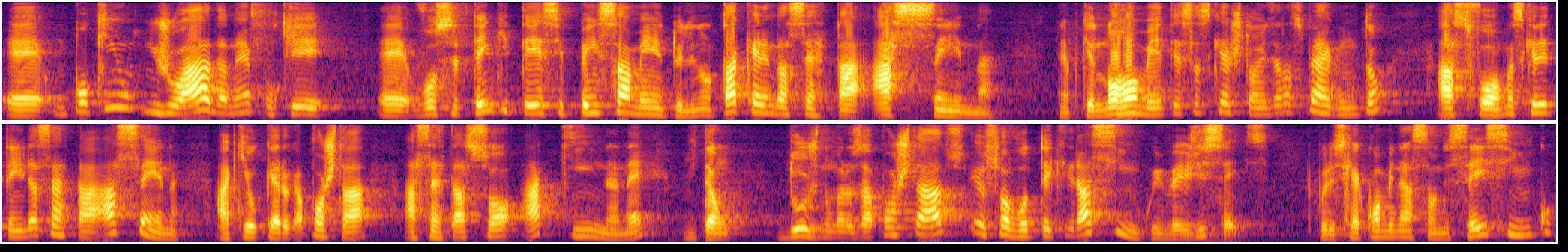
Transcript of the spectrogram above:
é, um pouquinho enjoada, né? Porque é, você tem que ter esse pensamento, ele não está querendo acertar a cena. Né? Porque normalmente essas questões elas perguntam as formas que ele tem de acertar a cena. Aqui eu quero apostar, acertar só a quina, né? Então, dos números apostados, eu só vou ter que tirar 5 em vez de 6. Por isso que é combinação de 6 e 5,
